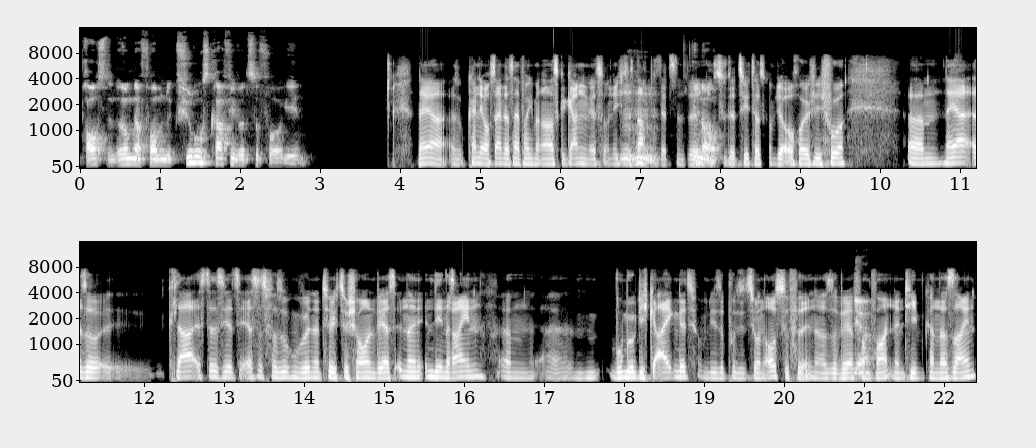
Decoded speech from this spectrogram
brauchst in irgendeiner Form eine Führungskraft. Wie würdest du vorgehen? Naja, also kann ja auch sein, dass einfach jemand anders gegangen ist und nicht mhm. das nachbesetzen will. Genau. Zusätzlich, das kommt ja auch häufig vor. Ähm, naja, also äh, klar ist, dass ich jetzt erstes versuchen würde, natürlich zu schauen, wer ist in, in den Reihen ähm, äh, womöglich geeignet, um diese Position auszufüllen. Also wer ja. vom vorhandenen Team kann das sein.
